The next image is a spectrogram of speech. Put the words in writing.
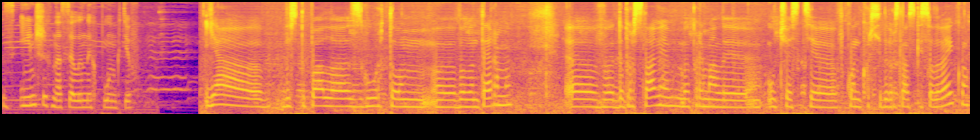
з інших населених пунктів. Я виступала з гуртом е, волонтерами е, в Доброславі. Ми приймали участь е, в конкурсі Доброславський Соловейко.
